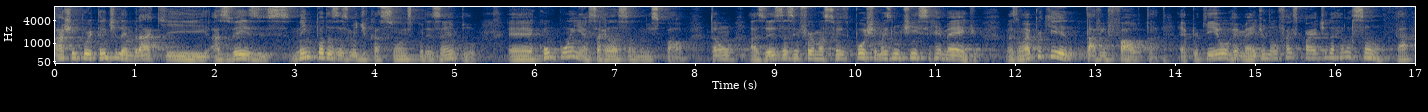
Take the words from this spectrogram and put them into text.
Acho importante lembrar que, às vezes, nem todas as medicações, por exemplo, é, compõem essa relação municipal. Então, às vezes, as informações, poxa, mas não tinha esse remédio. Mas não é porque estava em falta, é porque o remédio não faz parte da relação. Tá?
